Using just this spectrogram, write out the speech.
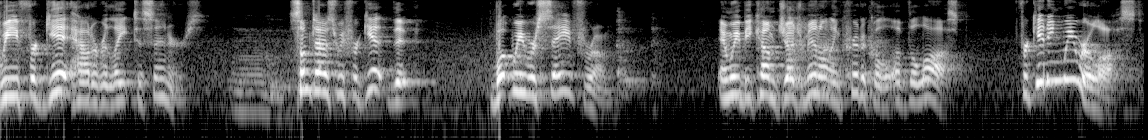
we forget how to relate to sinners. Sometimes we forget that what we were saved from, and we become judgmental and critical of the lost, forgetting we were lost.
